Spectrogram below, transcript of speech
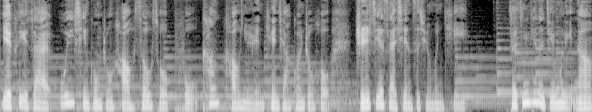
也可以在微信公众号搜索“普康好女人”，添加关注后直接在线咨询问题。在今天的节目里呢，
